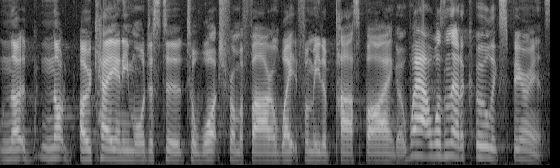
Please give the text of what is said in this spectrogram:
no, not okay anymore just to, to watch from afar and wait for me to pass by and go, wow, wasn't that a cool experience?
